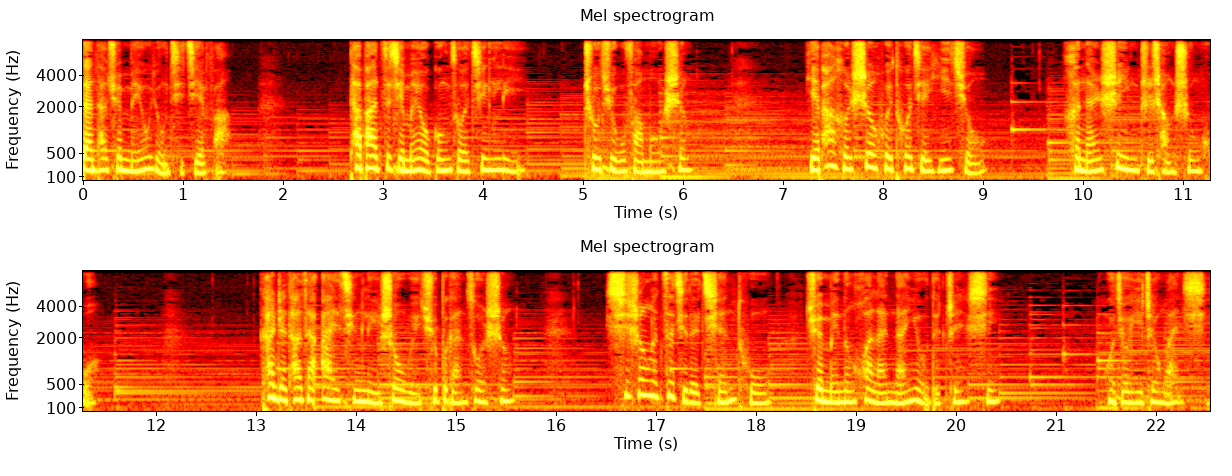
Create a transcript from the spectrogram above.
但她却没有勇气揭发。她怕自己没有工作经历，出去无法谋生，也怕和社会脱节已久，很难适应职场生活。看着他在爱情里受委屈不敢作声，牺牲了自己的前途，却没能换来男友的真心，我就一阵惋惜。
